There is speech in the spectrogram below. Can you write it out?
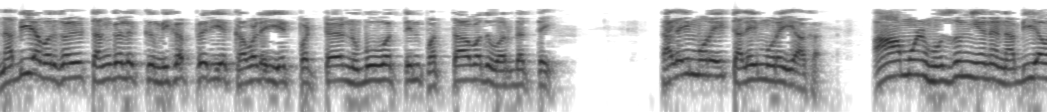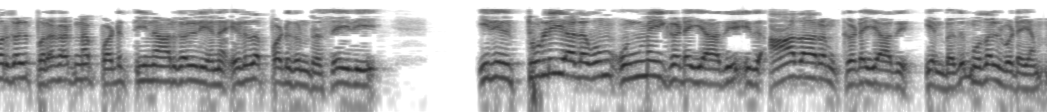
நபி அவர்கள் தங்களுக்கு மிகப்பெரிய கவலை ஏற்பட்ட நுபுவத்தின் பத்தாவது வருடத்தை தலைமுறை தலைமுறையாக ஆமுல் ஹுசுன் என நபி அவர்கள் பிரகடனப்படுத்தினார்கள் என எழுதப்படுகின்ற செய்தி இதில் துளி அளவும் உண்மை கிடையாது இது ஆதாரம் கிடையாது என்பது முதல் விடயம்.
